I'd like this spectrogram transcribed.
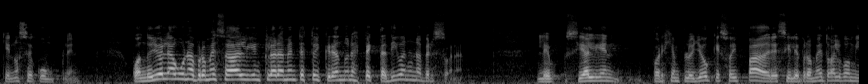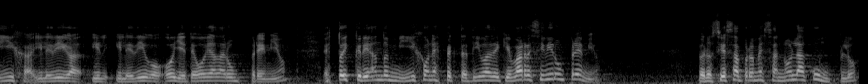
que no se cumplen. Cuando yo le hago una promesa a alguien, claramente estoy creando una expectativa en una persona si alguien, por ejemplo yo que soy padre, si le prometo algo a mi hija y le, diga, y, le digo, oye, te voy a dar un premio, estoy creando en mi hija una expectativa de que va a recibir un premio. Pero si esa promesa no la cumplo,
